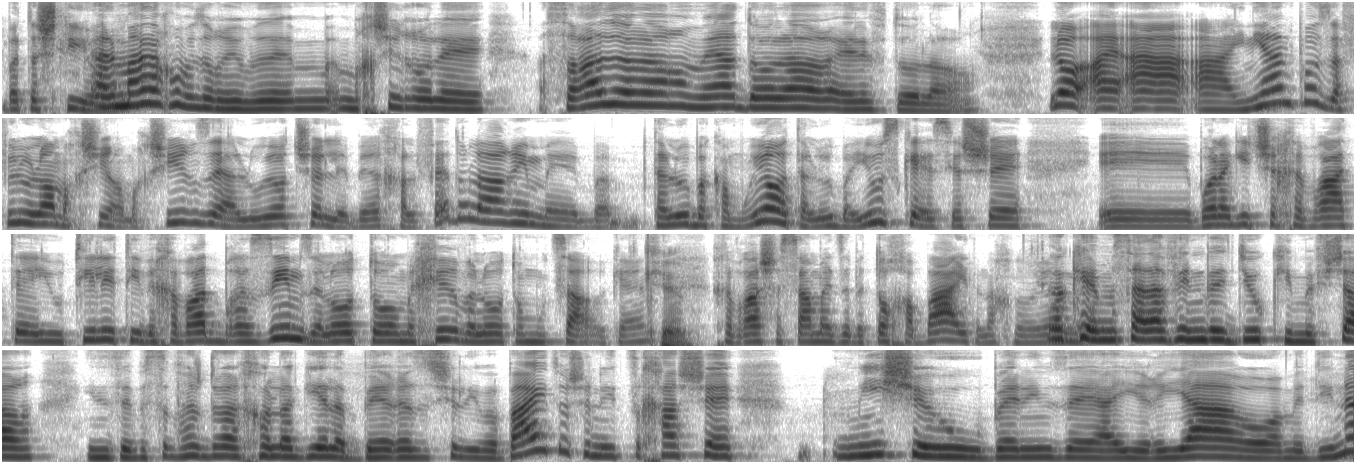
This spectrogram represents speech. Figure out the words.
בתשתיות. על מה אנחנו מדברים? זה מכשיר עולה 10 דולר, 100 דולר, 1,000 דולר. לא, העניין פה זה אפילו לא המכשיר. המכשיר זה עלויות של בערך אלפי דולרים, אה, תלוי בכמויות, תלוי ב-use case. יש, אה, בוא נגיד שחברת אה, וחברת ברזים זה לא אותו מחיר ולא אותו מוצר, כן? כן. חברה ששמה את זה בתוך הבית, אנחנו היום... אוקיי, אני מנסה להבין בדיוק אם אפשר, אם זה בסופו של דבר יכול להגיע לברז שלי בבית, או שאני צריכה שמישהו, בין אם זה העירייה או המדינה,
